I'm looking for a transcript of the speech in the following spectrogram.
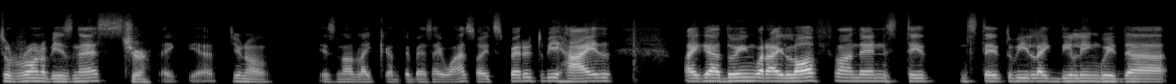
to run a business. Sure. Like yeah, you know, it's not like the best I want. So it's better to be high, like uh, doing what I love, and then instead instead to be like dealing with uh,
